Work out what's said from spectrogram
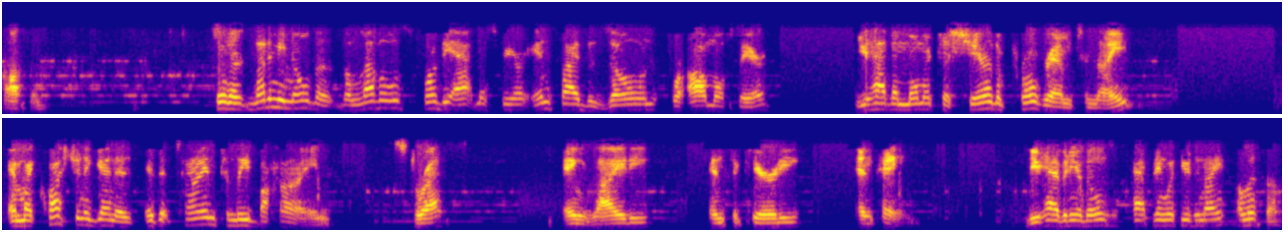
Awesome. So they're letting me know the, the levels for the atmosphere inside the zone. We're almost there. You have a moment to share the program tonight. And my question again is Is it time to leave behind stress, anxiety, insecurity, and pain? Do you have any of those happening with you tonight, Alyssa?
